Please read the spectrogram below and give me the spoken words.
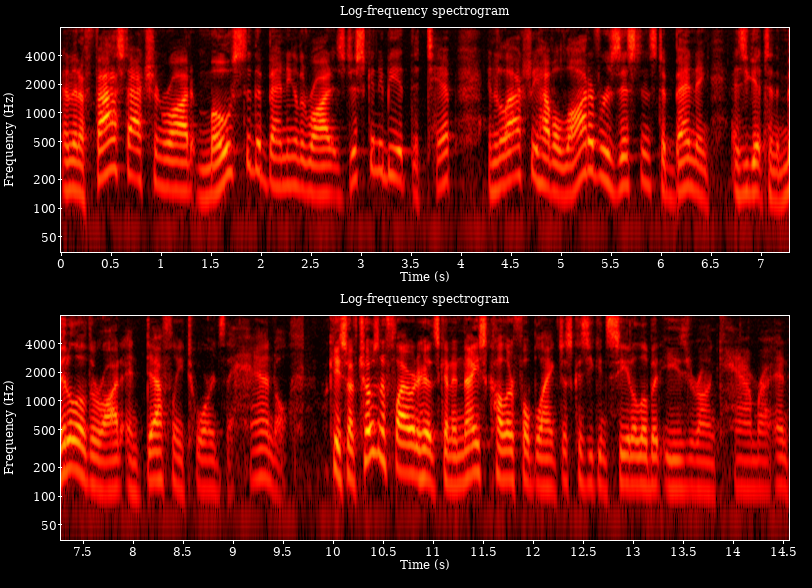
And then a fast action rod, most of the bending of the rod is just going to be at the tip, and it'll actually have a lot of resistance to bending as you get to the middle of the rod and definitely towards the handle. Okay, so I've chosen a rod here that's got a nice colorful blank just because you can see it a little bit easier on camera. And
